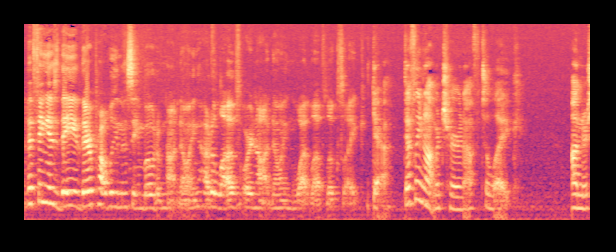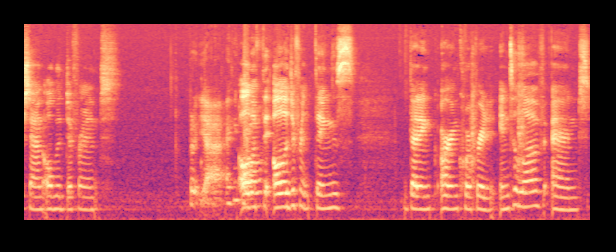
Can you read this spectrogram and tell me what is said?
the thing is they they're probably in the same boat of not knowing how to love or not knowing what love looks like. Yeah, definitely not mature enough to like understand all the different But yeah, I think all the th- all the different things that in- are incorporated into love and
